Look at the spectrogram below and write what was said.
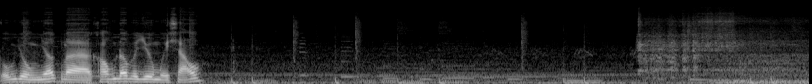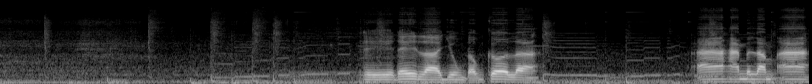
Cũng dùng nhất là 0W16 đây là dùng động cơ là A25A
